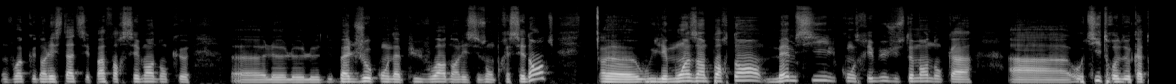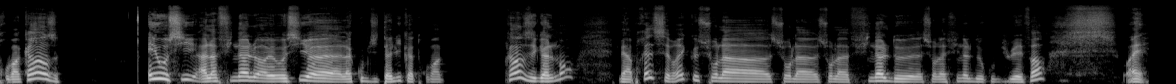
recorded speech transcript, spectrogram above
On voit que dans les stats c'est pas forcément donc euh, le, le, le Badjo qu'on a pu voir dans les saisons précédentes où il est moins important même s'il contribue justement donc à, à, au titre de 95 et aussi à la finale aussi à la Coupe d'Italie 95 15 également. Mais après, c'est vrai que sur la, sur la, sur la finale de, sur la finale de Coupe du UEFA, ouais,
